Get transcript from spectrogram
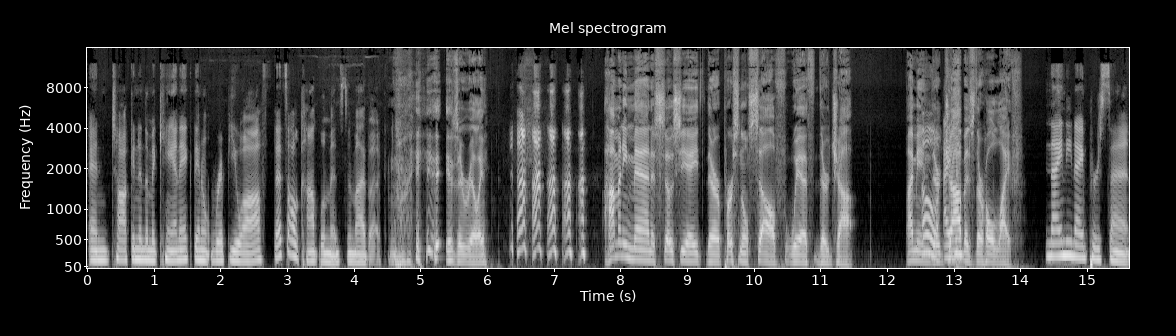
and talking to the mechanic, they don't rip you off. That's all compliments in my book. Is it really? How many men associate their personal self with their job? I mean, Oh, their job is their whole life. 99%.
